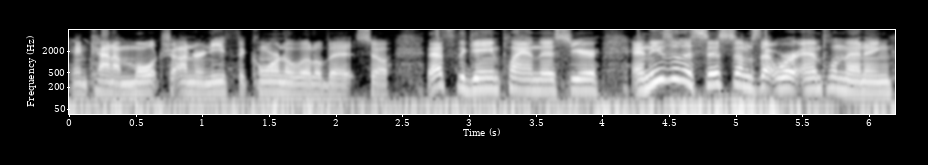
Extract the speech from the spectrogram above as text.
and kind of mulch underneath the corn a little bit. So that's the game plan this year. And these are the systems that we're implementing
